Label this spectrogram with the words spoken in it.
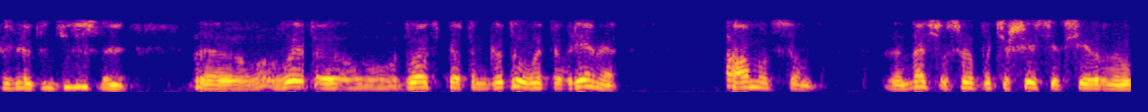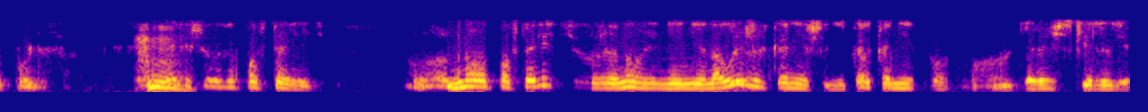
взгляд, интересный, э, в, это, в 25-м году, в это время Амундсен начал свое путешествие к Северному полюсу. Хм. Я решил это повторить. Но повторить уже, ну, не, не на лыжах, конечно, не как они, героические люди.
